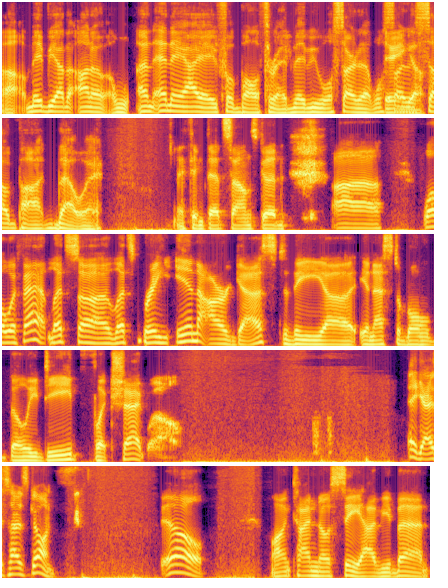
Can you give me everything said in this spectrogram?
uh, maybe on a, on a an NAIA football thread. Maybe we'll start a we'll there start a sub pod that way. I think that sounds good. Uh, well, with that, let's uh, let's bring in our guest, the uh, inestimable Billy D. Flick Shagwell. Hey guys, how's it going? Bill, long time no see. How have you been?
